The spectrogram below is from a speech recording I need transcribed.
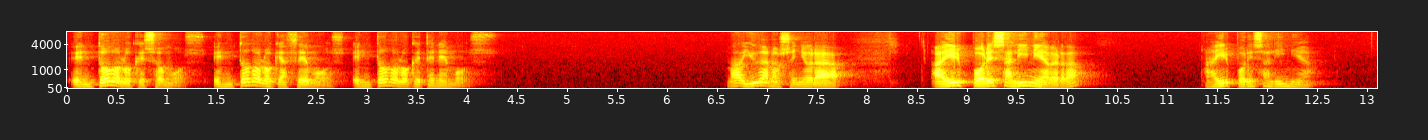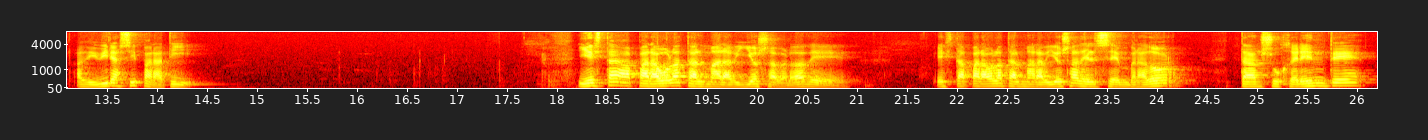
en todo lo que somos, en todo lo que hacemos, en todo lo que tenemos. Ayúdanos, Señor, a, a ir por esa línea, ¿verdad? A ir por esa línea, a vivir así para ti. Y esta parábola tan maravillosa, ¿verdad? De esta parábola tan maravillosa del sembrador, tan sugerente,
